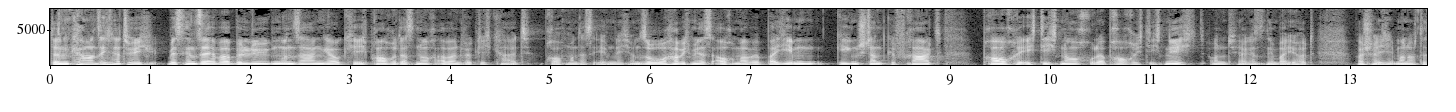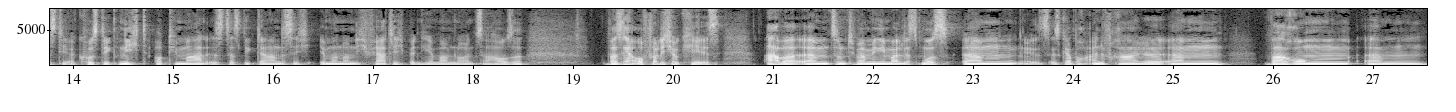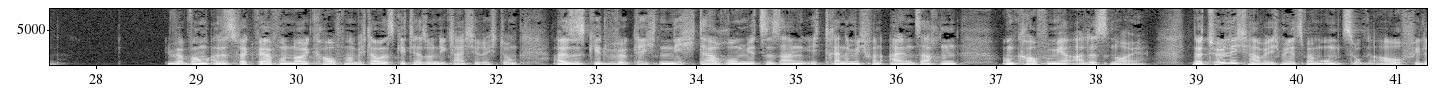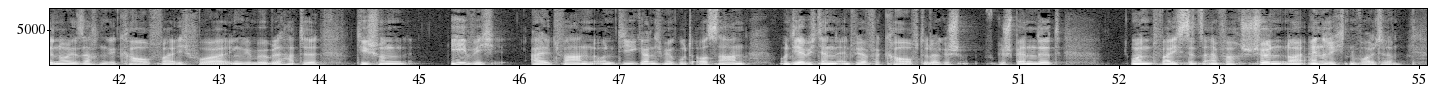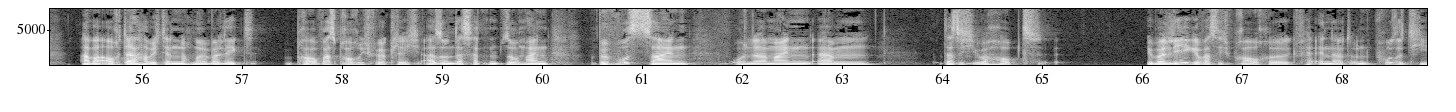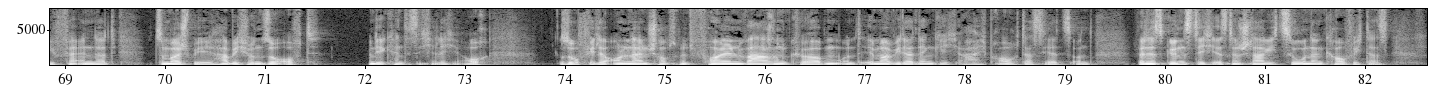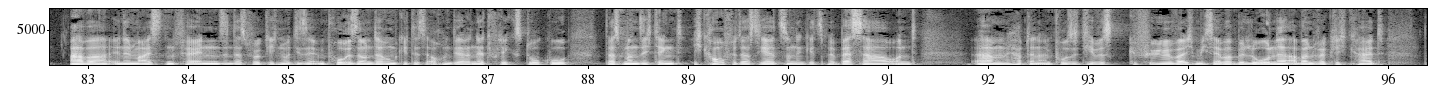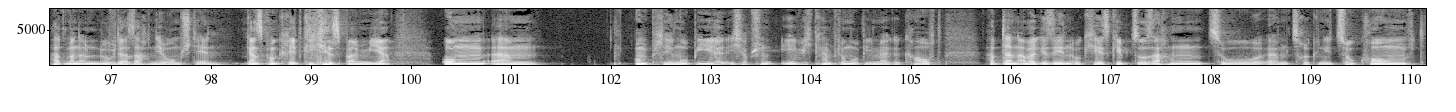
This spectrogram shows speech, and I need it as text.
Dann kann man sich natürlich ein bisschen selber belügen und sagen, ja, okay, ich brauche das noch, aber in Wirklichkeit braucht man das eben nicht. Und so habe ich mir das auch immer bei jedem Gegenstand gefragt, brauche ich dich noch oder brauche ich dich nicht? Und ja, ganz nebenbei, ihr hört wahrscheinlich immer noch, dass die Akustik nicht optimal ist. Das liegt daran, dass ich immer noch nicht fertig bin hier in meinem neuen Zuhause. Was ja auch völlig okay ist. Aber ähm, zum Thema Minimalismus. Ähm, es, es gab auch eine Frage, ähm, warum ähm, warum alles wegwerfen und neu kaufen, aber ich glaube, es geht ja so in die gleiche Richtung. Also es geht wirklich nicht darum, jetzt zu sagen, ich trenne mich von allen Sachen und kaufe mir alles neu. Natürlich habe ich mir jetzt beim Umzug auch viele neue Sachen gekauft, weil ich vorher irgendwie Möbel hatte, die schon ewig alt waren und die gar nicht mehr gut aussahen. Und die habe ich dann entweder verkauft oder gespendet und weil ich es jetzt einfach schön neu einrichten wollte. Aber auch da habe ich dann nochmal überlegt, brauch, was brauche ich wirklich? Also, und das hat so mein Bewusstsein oder mein, ähm, dass ich überhaupt überlege, was ich brauche, verändert und positiv verändert. Zum Beispiel habe ich schon so oft, und ihr kennt es sicherlich auch, so viele Online-Shops mit vollen Warenkörben und immer wieder denke ich, ah, ich brauche das jetzt und wenn es günstig ist, dann schlage ich zu und dann kaufe ich das. Aber in den meisten Fällen sind das wirklich nur diese Impulse und darum geht es auch in der Netflix-Doku, dass man sich denkt, ich kaufe das jetzt und dann geht's mir besser und ähm, habe dann ein positives Gefühl, weil ich mich selber belohne, aber in Wirklichkeit hat man dann nur wieder Sachen hier rumstehen. Ganz konkret ging es bei mir um, ähm, um Playmobil. Ich habe schon ewig kein Playmobil mehr gekauft, habe dann aber gesehen, okay, es gibt so Sachen zu ähm, Zurück in die Zukunft,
